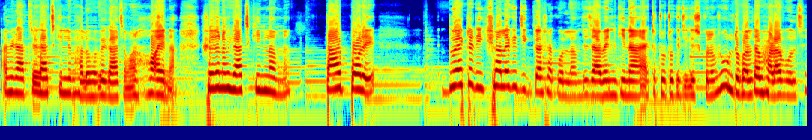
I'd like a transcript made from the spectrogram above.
আমি রাত্রে গাছ কিনলে ভালোভাবে গাছ আমার হয় না। সেজন্য আমি গাছ কিনলাম না। তারপরে দু একটা রিক্সাওয়ালাকে জিজ্ঞাসা করলাম যে যাবেন কি না? একটা টোটোকে জিজ্ঞেস করলাম, সে উল্টোপাল্টা ভাড়া বলছে।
